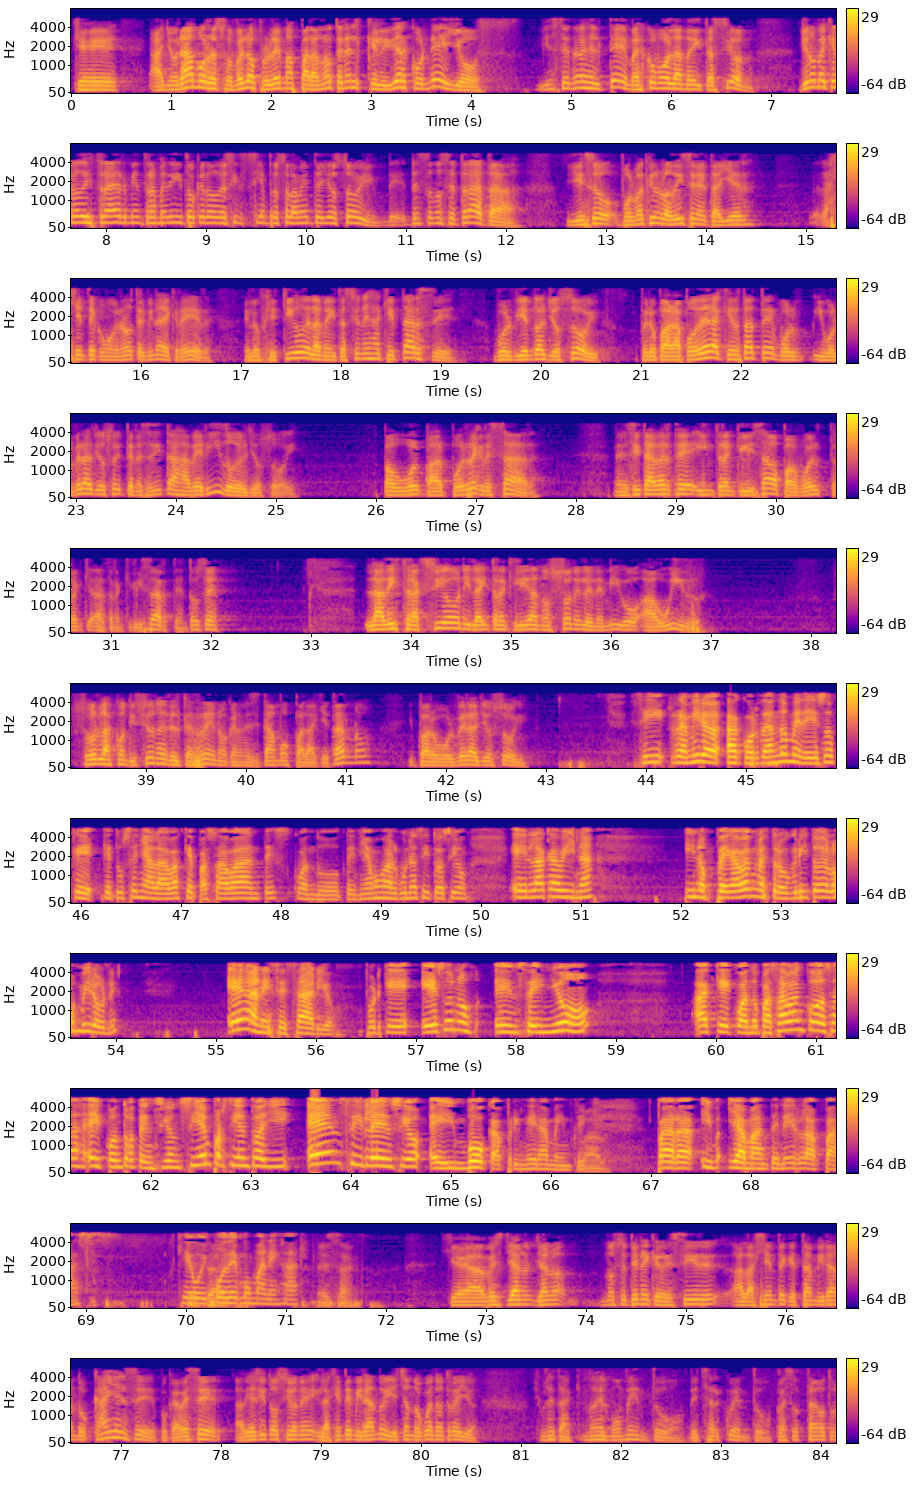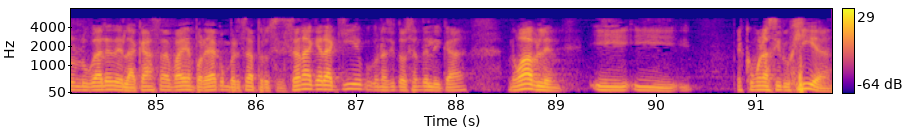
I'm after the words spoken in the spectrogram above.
Que añoramos resolver los problemas para no tener que lidiar con ellos. Y ese no es el tema, es como la meditación. Yo no me quiero distraer mientras medito, quiero decir siempre solamente yo soy. De, eso no se trata. Y eso, por más que uno lo dice en el taller, la gente como que no lo termina de creer. El objetivo de la meditación es aquietarse, volviendo al yo soy. Pero para poder aquietarte y volver al yo soy, te necesitas haber ido del yo soy. Para, poder regresar, necesitas haberte intranquilizado para volver a tranquilizarte. Entonces, la distracción y la intranquilidad no son el enemigo a huir. Son las condiciones del terreno que necesitamos para aquietarnos y para volver al yo soy. Sí, Ramiro, acordándome de eso que, que tú señalabas que pasaba antes, cuando teníamos alguna situación en la cabina y nos pegaban nuestro grito de los mirones, era necesario, porque eso nos enseñó a que cuando pasaban cosas, hey, pon tu atención 100% allí, en silencio, e invoca primeramente, para y, a mantener la paz que hoy podemos manejar. Exacto. Que a veces ya, no, ya no, no se tiene que decir a la gente que está mirando, cállense, porque a veces había situaciones y la gente mirando y echando cuenta entre ellos. Chuleta, no es el momento de echar cuento. Para eso están otros lugares de la casa, vayan por allá a conversar. Pero si se van a quedar aquí, una situación delicada, no hablen y, es como una cirugía.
